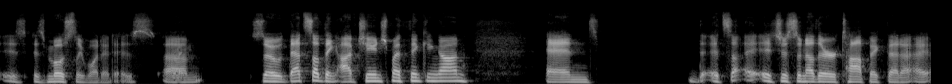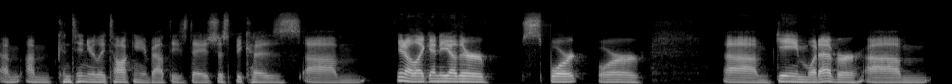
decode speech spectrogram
is is mostly what it is. Um, right. So that's something I've changed my thinking on, and it's it's just another topic that I, I'm, I'm continually talking about these days, just because um, you know, like any other sport or um, game, whatever. Um,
